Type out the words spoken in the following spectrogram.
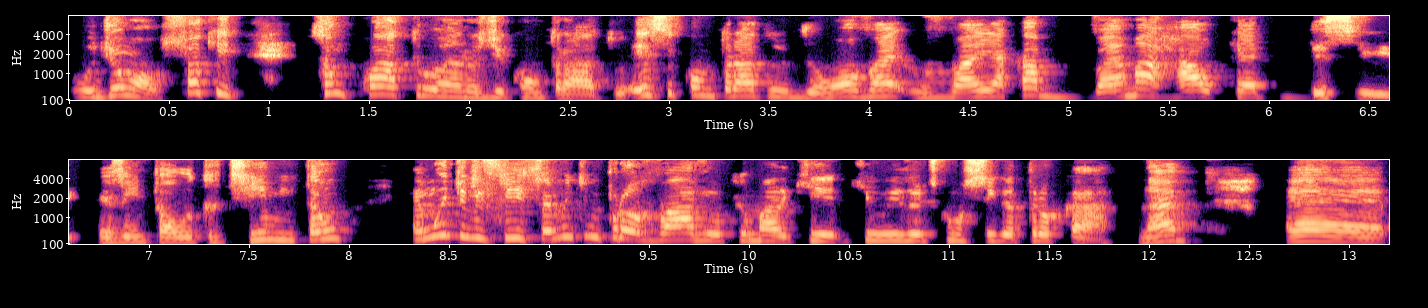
o John Wall. Só que são quatro anos de contrato. Esse contrato do John Wall vai, vai, acabar, vai amarrar o cap desse eventual outro time. Então, é muito difícil, é muito improvável que, uma, que, que o Wizards consiga trocar, né? É,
